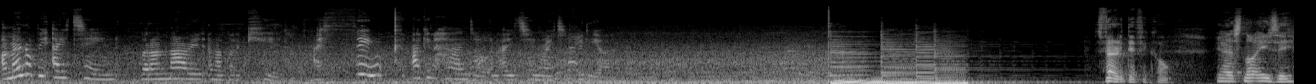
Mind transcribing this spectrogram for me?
I may not be 18, but I'm married and I've got a kid. I think I can handle an 18 rated video. It's very difficult. Yeah, it's not easy.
